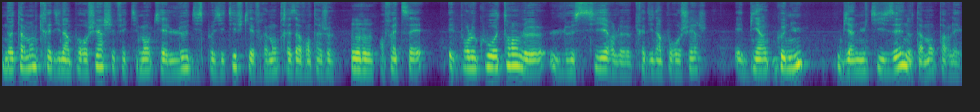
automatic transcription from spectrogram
notamment le crédit d'impôt recherche, effectivement, qui est le dispositif qui est vraiment très avantageux. Mhm. En fait, c'est et pour le coup, autant le, le CIR, le crédit d'impôt recherche, est bien connu, bien utilisé, notamment par les,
